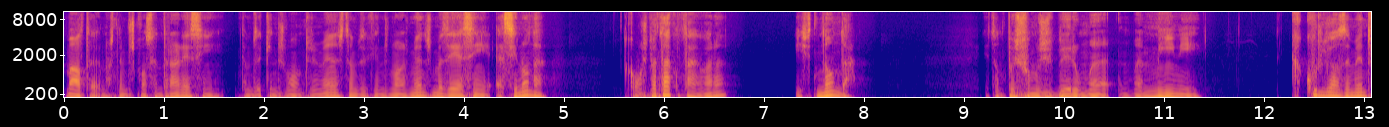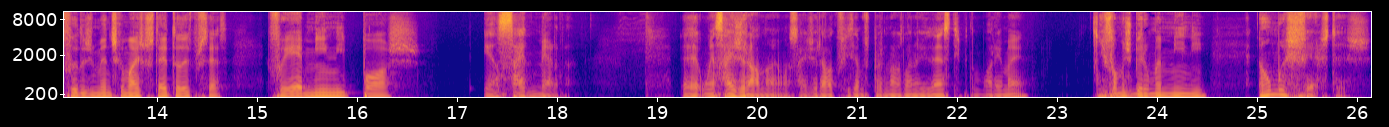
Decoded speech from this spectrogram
malta, nós temos que concentrar, é assim, estamos aqui nos bons momentos, estamos aqui nos maus momentos, mas é assim, assim não dá. Com o espetáculo está agora, isto não dá. Então depois fomos ver uma, uma mini, que curiosamente foi dos momentos que eu mais gostei de todo este processo. Foi a mini pós ensaio de merda. Uh, um ensaio geral, não é? Um ensaio geral que fizemos para nós lá no Udance, tipo de uma hora e meia. E fomos ver uma mini a umas festas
